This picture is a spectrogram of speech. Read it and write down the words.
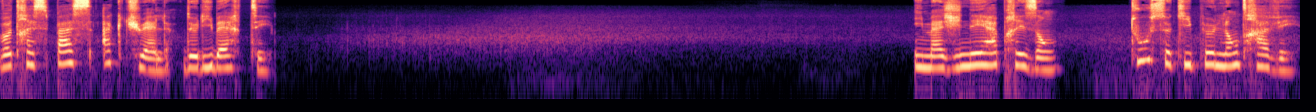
votre espace actuel de liberté. Imaginez à présent tout ce qui peut l'entraver.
